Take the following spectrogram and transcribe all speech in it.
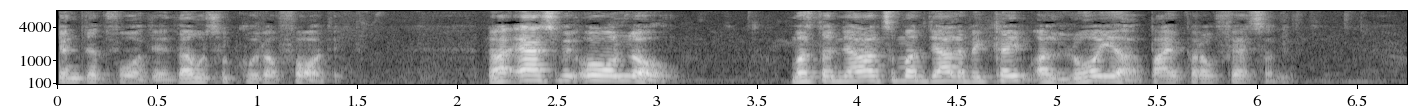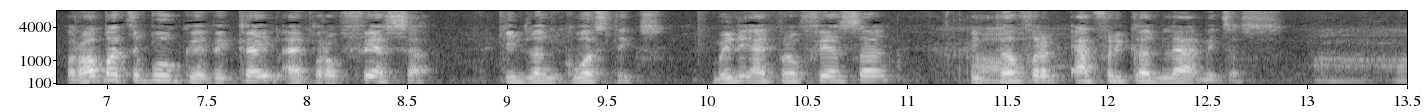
intended for it, those who could afford it. Now, as we all know, Mr. Nelson Mandela became a lawyer by profession. Robert Sobukwe became a professor in linguistics, meaning a professor in ah. different African languages. Uh-huh.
